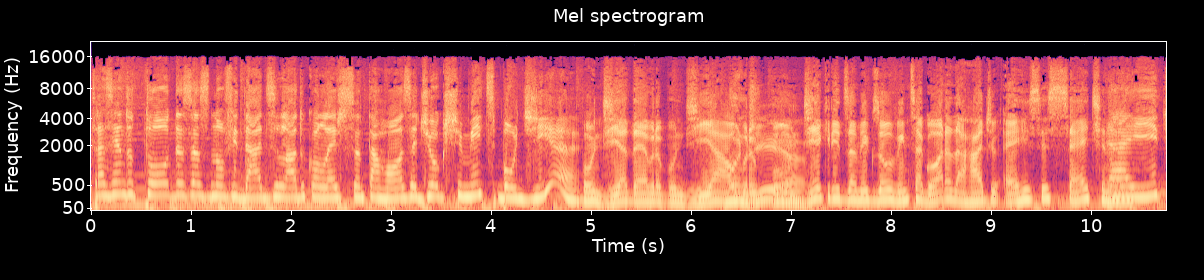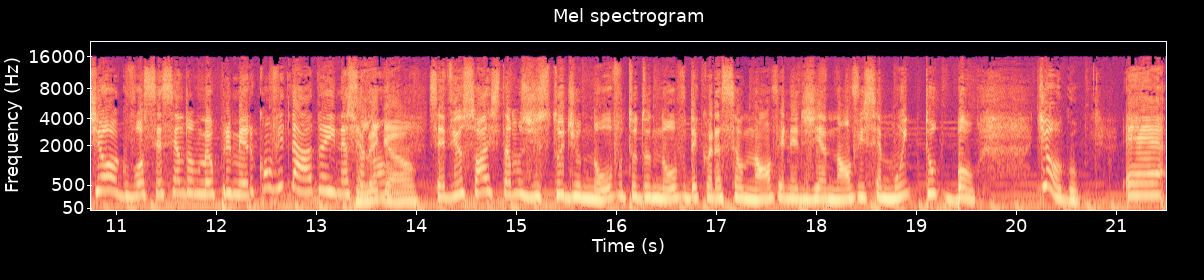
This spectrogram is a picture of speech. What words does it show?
trazendo todas as novidades lá do Colégio Santa Rosa. Diogo Schmitz, bom dia. Bom dia, Débora. Bom dia, Álvaro. Bom dia, bom dia queridos amigos ouvintes agora da Rádio RC7, né? Aí, Diogo, você sendo o meu primeiro convidado aí nessa Que legal. Você viu só? Estamos de estúdio novo, tudo novo, decoração nova, energia nova. Isso é muito bom Bom, Diogo, é,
